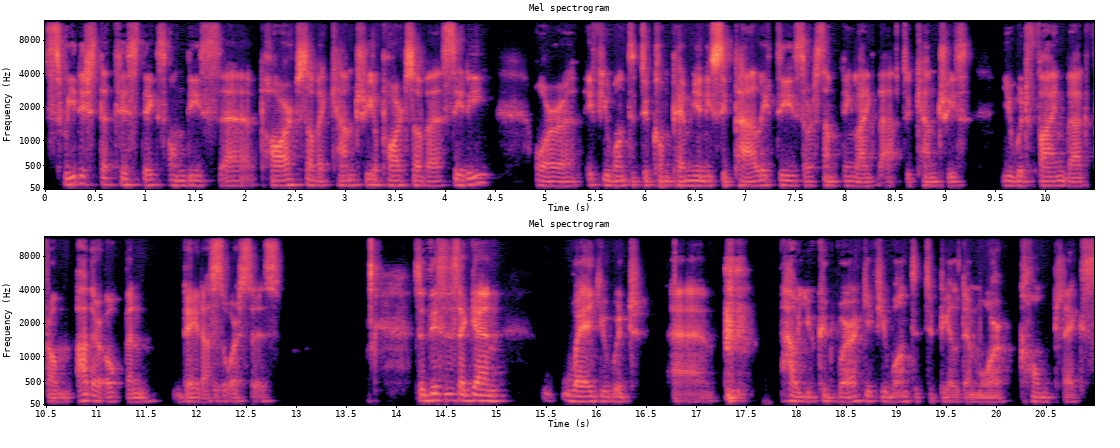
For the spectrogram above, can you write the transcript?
Swedish statistics on these uh, parts of a country or parts of a city, or uh, if you wanted to compare municipalities or something like that to countries, you would find that from other open data sources. So this is again where you would, uh, how you could work if you wanted to build a more complex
